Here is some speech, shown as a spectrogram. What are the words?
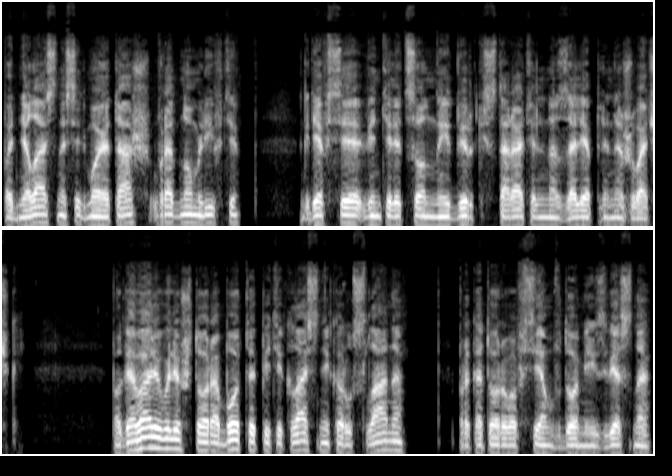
Поднялась на седьмой этаж в родном лифте, где все вентиляционные дырки старательно залеплены жвачкой. Поговаривали, что работа пятиклассника Руслана, про которого всем в доме известно,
